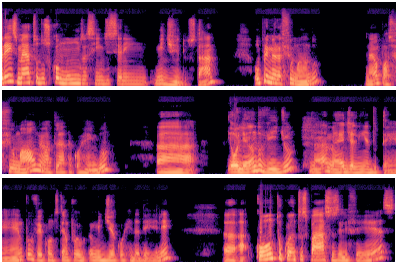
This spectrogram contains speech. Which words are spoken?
três métodos comuns assim de serem medidos, tá? O primeiro é filmando, né? Eu posso filmar o meu atleta correndo, ah, olhando o vídeo, né? Mede a linha do tempo, ver quanto tempo eu, eu medi a corrida dele, ah, ah, conto quantos passos ele fez,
